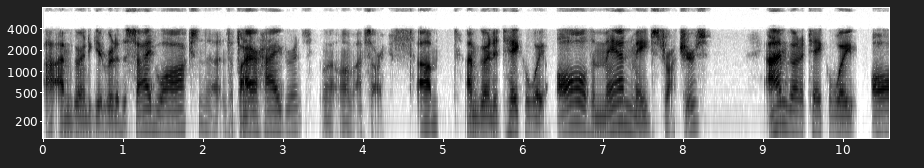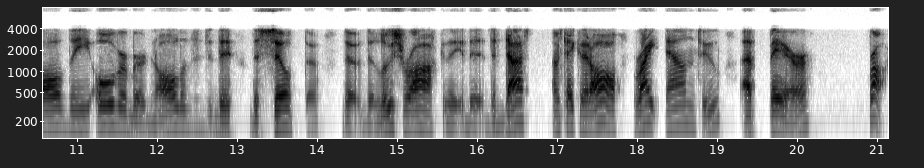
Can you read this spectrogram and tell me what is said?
Uh, I'm going to get rid of the sidewalks and the, the fire hydrants. Well, oh, I'm sorry. Um, I'm going to take away all the man-made structures. I'm going to take away all the overburden, all of the the, the silt, the, the the loose rock, the, the the dust. I'm take that all right down to a bare rock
